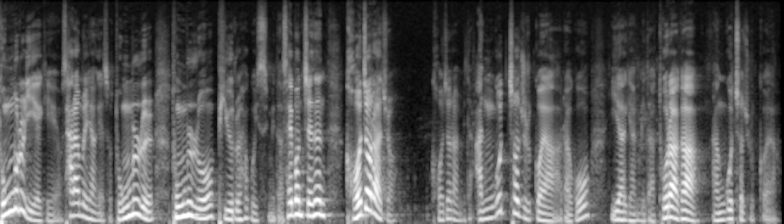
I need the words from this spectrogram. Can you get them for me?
동물을 이야기해요. 사람을 향해서 동물을 동물로 비유를 하고 있습니다. 세 번째는 거절하죠. 거절합니다. 안 고쳐줄 거야라고 이야기합니다. 돌아가 안 고쳐줄 거야.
